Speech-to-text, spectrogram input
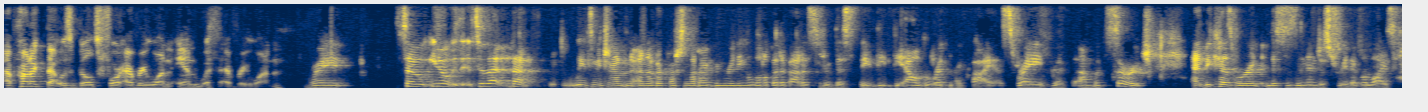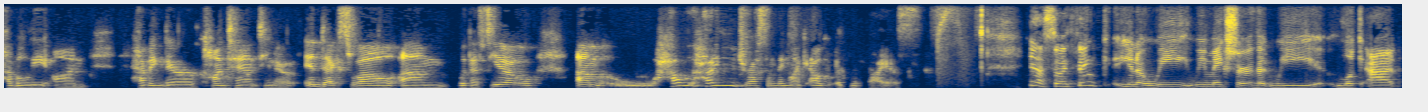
a product that was built for everyone and with everyone. Right so you know so that that leads me to another question that i've been reading a little bit about is sort of this the, the, the algorithmic bias right with um, with search. And because we're in, this is an industry that relies heavily on having their content you know indexed well um, with seo um, how how do you address something like algorithmic bias yeah, so I think you know we we make sure that we look at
